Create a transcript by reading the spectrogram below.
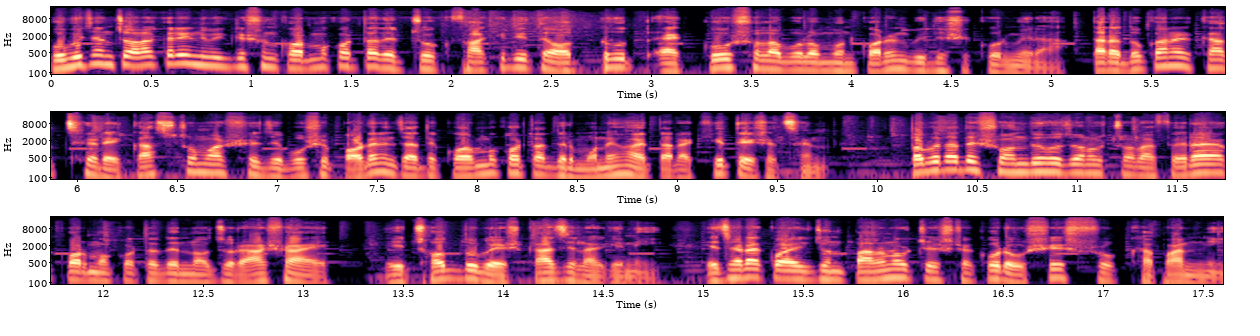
অভিযান চলাকালীন ইমিগ্রেশন কর্মকর্তাদের চোখ ফাঁকি দিতে অদ্ভুত এক কৌশল অবলম্বন করেন বিদেশি কর্মীরা। তারা দোকানের কাজ ছেড়ে কাস্টমার সেজে বসে পড়েন যাতে কর্মকর্তাদের মনে হয় তারা খেতে এসেছেন। তবে তাদের সন্দেহজনক চলাফেরায় কর্মকর্তাদের নজরে আসায় এই ছদ্মবেশ কাজে লাগেনি। এছাড়া কয়েকজন পালানোর চেষ্টা করেও শেষ রক্ষা পাননি।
